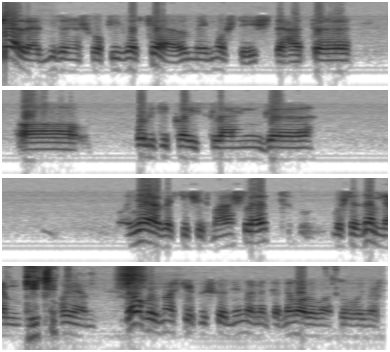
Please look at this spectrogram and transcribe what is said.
Kellett bizonyos fokig, vagy kell, még most is, tehát a politikai uh, a nyelv egy kicsit más lett, most ez nem, nem, Kicsit? Hogy nem, nem akarok nagy képüsködni, mert nem, tehát nem arról van szó, hogy most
